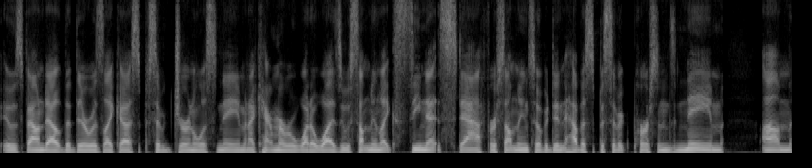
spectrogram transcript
it was found out that there was like a specific journalist name, and I can't remember what it was. It was something like CNET staff or something. So if it didn't have a specific person's name, um,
